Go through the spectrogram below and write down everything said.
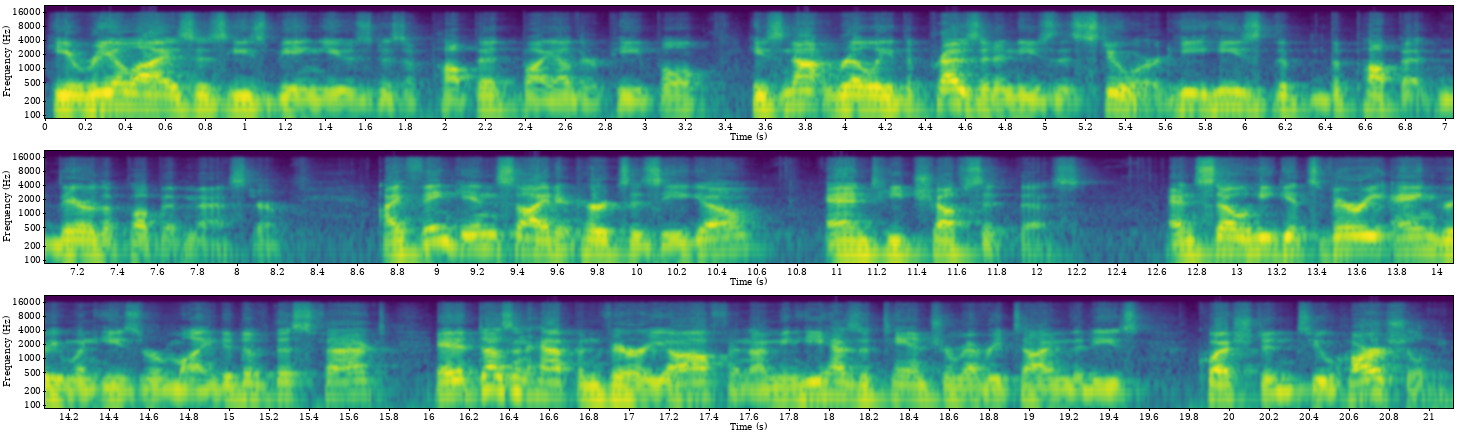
He realizes he's being used as a puppet by other people. He's not really the president, he's the steward. He, he's the, the puppet. They're the puppet master. I think inside it hurts his ego, and he chuffs at this. And so he gets very angry when he's reminded of this fact, and it doesn't happen very often. I mean, he has a tantrum every time that he's questioned too harshly.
